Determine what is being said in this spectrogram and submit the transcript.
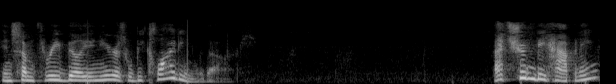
in some three billion years, will be colliding with ours. That shouldn't be happening.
